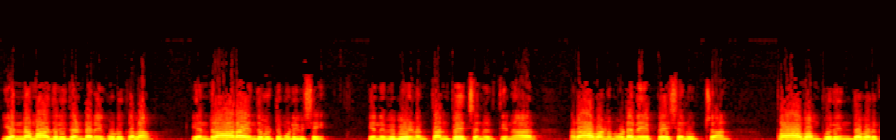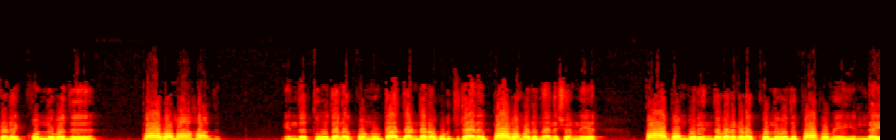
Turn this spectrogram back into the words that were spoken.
என்ன மாதிரி தண்டனை கொடுக்கலாம்? என்று ஆராய்ந்து விட்டு முடிவு செய். என்ன விபீணன் தன் பேச்சை நிறுத்தினார். ராவணன் உடனே பேசலுற்றான். பாவம் புரிந்தவர்களை கொல்லுவது பாவமாகாது. இந்த தூதனை கொண்டுட்டா தண்டனை கொடுத்துட்டா எனக்கு பாவம் இருந்தேன்னு சொன்னீர். பாபம் புரிந்தவர்களை கொல்லுவது பாபமே இல்லை.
